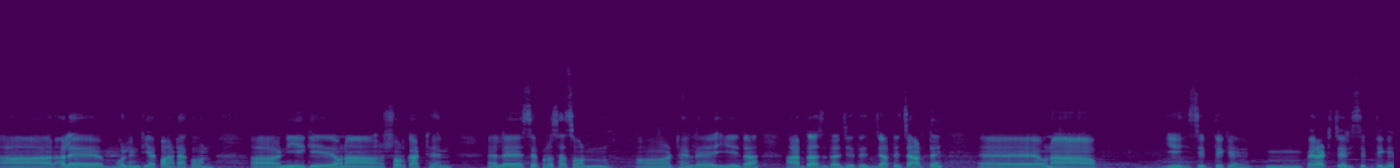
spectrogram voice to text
ᱟᱨ ᱟᱞᱮ ᱵᱷᱚᱞᱮᱱᱴᱤᱭᱟᱨ ᱯᱟᱦᱴᱟ ᱠᱷᱚᱱ ᱱᱤᱭᱟᱹ ᱜᱮ ᱚᱱᱟ ᱥᱚᱨᱠᱟᱨ ᱴᱷᱮᱱ ᱞᱮ ᱥᱮ ᱯᱨᱚᱥᱟᱥᱚᱱ ᱴᱷᱮᱱ ᱞᱮ ᱤᱭᱟᱹᱭᱮᱫᱟ ᱟᱨᱫᱟᱥ ᱮᱫᱟ ᱡᱟᱛᱮ ᱡᱟᱛᱮ ᱪᱟᱲᱛᱮ ᱚᱱᱟ ইয়ে হিসেব থেকে প্যারা টিচার হিসেব থেকে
